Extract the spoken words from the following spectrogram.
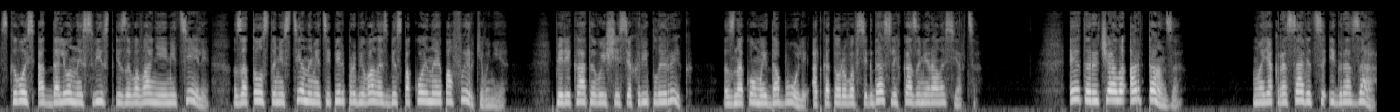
Сквозь отдаленный свист и завывание метели за толстыми стенами теперь пробивалось беспокойное пофыркивание, перекатывающийся хриплый рык, знакомый до боли, от которого всегда слегка замирало сердце. Это рычала Артанза, моя красавица и гроза,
